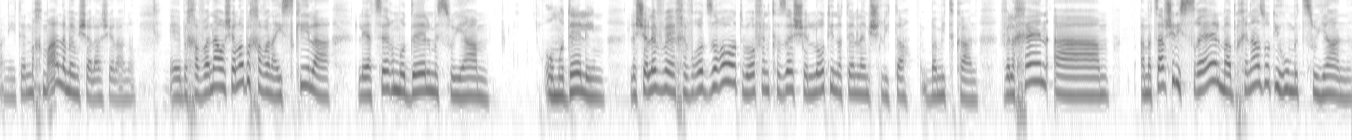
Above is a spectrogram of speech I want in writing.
אני אתן מחמאה לממשלה שלנו, בכוונה או שלא בכוונה, השכילה לייצר מודל מסוים. או מודלים, לשלב חברות זרות באופן כזה שלא תינתן להם שליטה במתקן. ולכן המצב של ישראל מהבחינה הזאת הוא מצוין.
